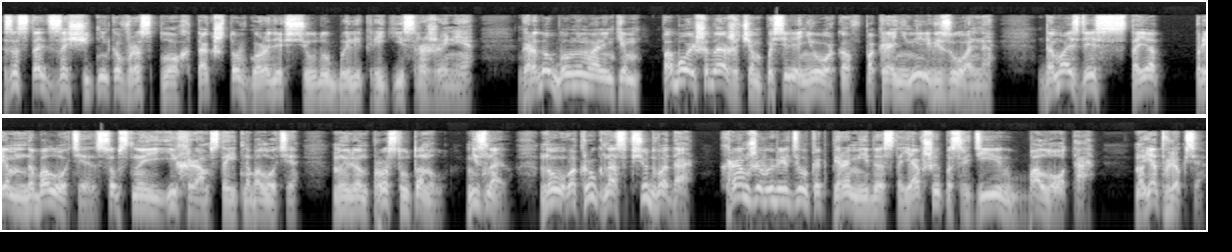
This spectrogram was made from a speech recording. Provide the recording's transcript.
застать защитников врасплох, так что в городе всюду были крики и сражения. Городок был не маленьким, побольше даже, чем поселение орков, по крайней мере визуально. Дома здесь стоят прям на болоте, собственно и храм стоит на болоте. Ну или он просто утонул, не знаю. Но вокруг нас всюду вода. Храм же выглядел как пирамида, стоявшая посреди болота. Но я отвлекся.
